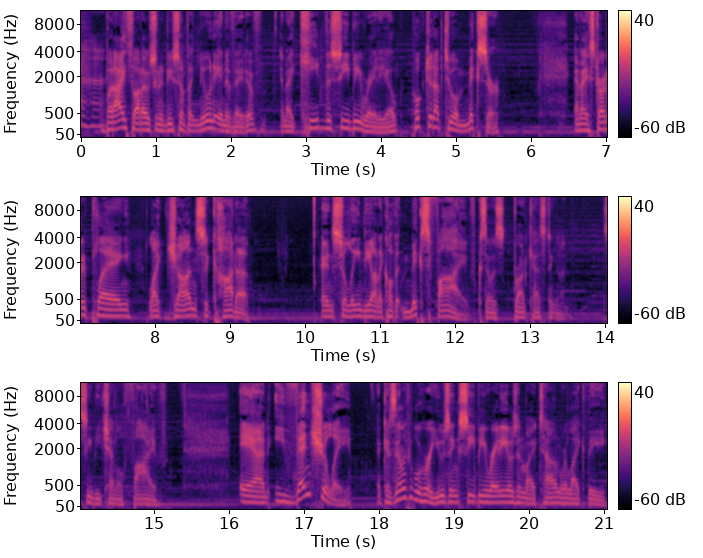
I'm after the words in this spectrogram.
Uh-huh. But I thought I was going to do something new and innovative, and I keyed the CB radio, hooked it up to a mixer, and I started playing like Jon Secada and Celine Dion. I called it Mix 5 because I was broadcasting on CB Channel 5. And eventually, because the only people who were using CB radios in my town were like the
